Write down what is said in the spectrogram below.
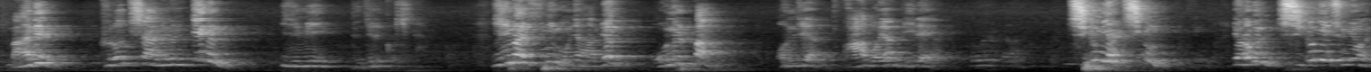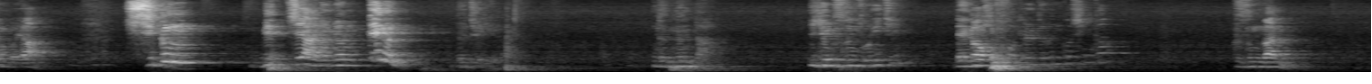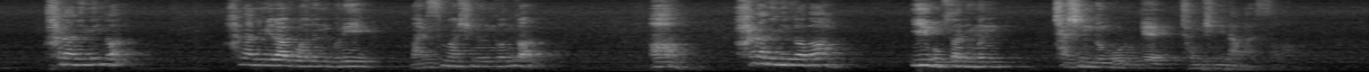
만일 그렇지 않으면 때는 이미 늦을 것이다. 이 말씀이 뭐냐 하면 오늘 밤 언제야? 과거야? 미래야? 지금이야 지금. 여러분 지금이 중요한 거야. 지금 믿지 않으면 때는 늦으리라. 늦는다. 이게 무슨 소리지? 내가 헛소리를 들은 것인가? 그 순간 하나님인가? 하나님이라고 하는 분이 말씀하시는 건가? 아, 하나님인가 봐. 이 목사님은 자신도 모르게 정신이 나갔어.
